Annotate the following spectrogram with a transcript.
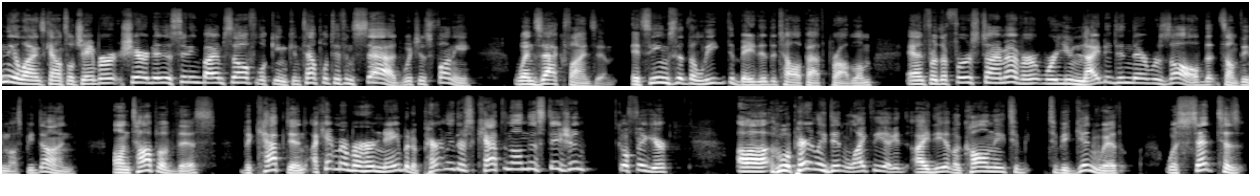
In the Alliance Council chamber, Sheridan is sitting by himself, looking contemplative and sad, which is funny, when Zack finds him. It seems that the League debated the telepath problem, and for the first time ever, were united in their resolve that something must be done. On top of this, the captain, I can't remember her name, but apparently there's a captain on this station. Go figure. Uh, who apparently didn't like the idea of a colony to, to begin with, was sent to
